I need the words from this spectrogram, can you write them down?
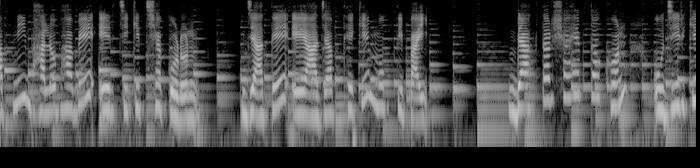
আপনি ভালোভাবে এর চিকিৎসা করুন, যাতে এ আজাব থেকে মুক্তি পাই। ডাক্তার সাহেব তখন উজিরকে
